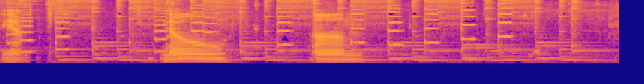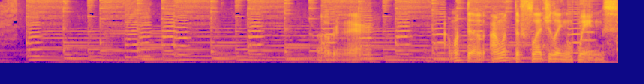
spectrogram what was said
Damn. No. Um. Over there. I want the I want the fledgling wings.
